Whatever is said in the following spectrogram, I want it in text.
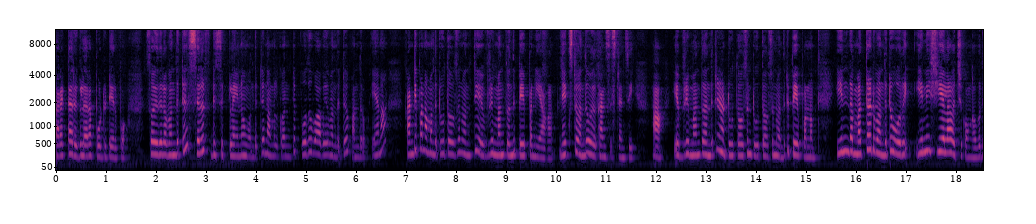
கரெக்டாக ரெகுலராக போட்டுகிட்டே இருப்போம். ஸோ இதில் வந்துட்டு செல்ஃப் டிசிப்ளினும் வந்துட்டு நம்மளுக்கு வந்துட்டு பொதுவாகவே வந்துட்டு வந்துடும் ஏன்னா கண்டிப்பாக நம்ம அந்த டூ தௌசண்ட் வந்துட்டு எவ்ரி மந்த் வந்து பே பண்ணி ஆகணும். நெக்ஸ்ட்டு வந்து ஒரு கன்சிஸ்டன்சி ஆ எவ்ரி மந்த் வந்துட்டு நான் டூ தௌசண்ட் டூ தௌசண்ட் வந்துட்டு பே பண்ணணும். இந்த மெத்தட் வந்துட்டு ஒரு இனிஷியலாக வச்சுக்கோங்க. ஒரு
